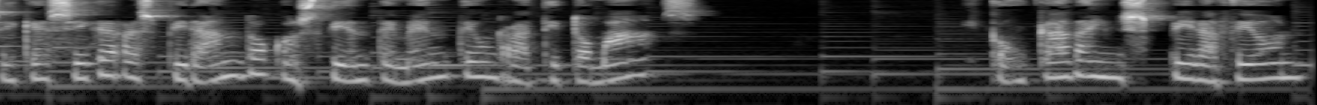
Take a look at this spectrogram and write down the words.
Así que sigue respirando conscientemente un ratito más y con cada inspiración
